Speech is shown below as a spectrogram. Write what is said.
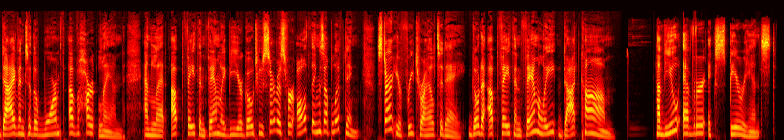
Dive into the warmth of Heartland and let Up Faith and Family be your go to service for all things uplifting. Start your free trial today. Go to upfaithandfamily.com. Have you ever experienced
